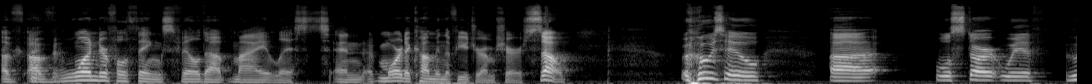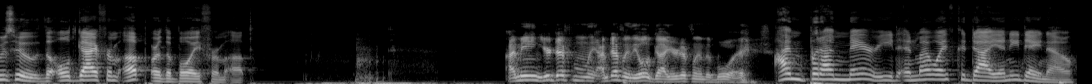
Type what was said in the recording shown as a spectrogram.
of of wonderful things filled up my lists, and more to come in the future, I'm sure. So who's who? Uh, we'll start with who's who, the old guy from Up or the boy from Up. I mean, you're definitely. I'm definitely the old guy. You're definitely the boy. I'm, but I'm married, and my wife could die any day now.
